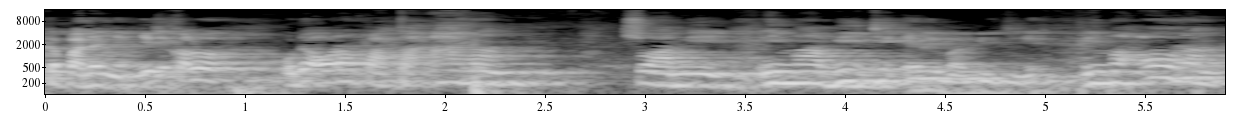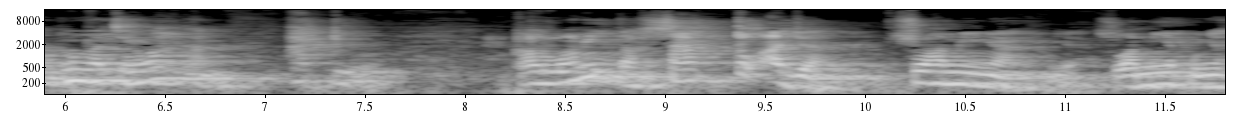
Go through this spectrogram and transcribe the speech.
kepadanya. Jadi kalau udah orang patah arang, suami lima biji, eh lima biji, lima orang mengecewakan. Aduh, kalau wanita satu aja suaminya, ya suaminya punya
